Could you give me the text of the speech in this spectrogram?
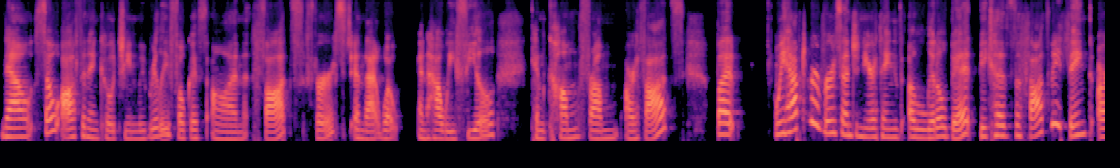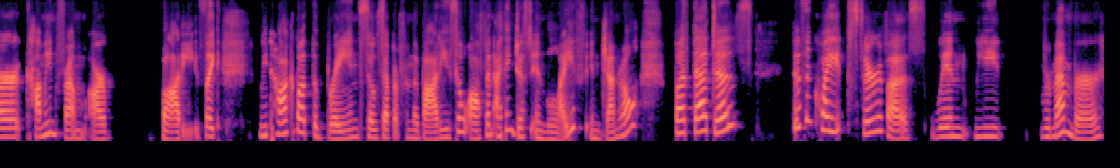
Now, so often in coaching, we really focus on thoughts first and that what and how we feel can come from our thoughts. But we have to reverse engineer things a little bit because the thoughts we think are coming from our bodies. Like we talk about the brain so separate from the body so often, I think just in life in general, but that does doesn't quite serve us when we remember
